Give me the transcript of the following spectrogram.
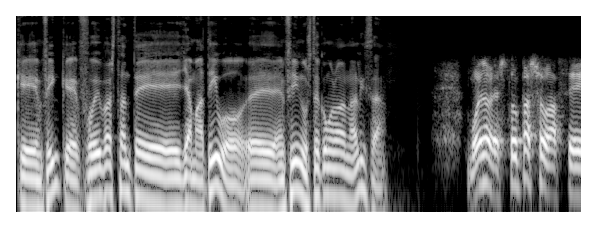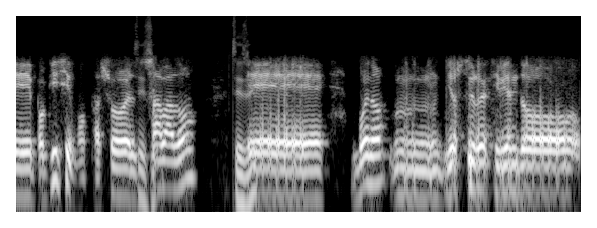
que, en fin, que fue bastante llamativo. Eh, en fin, ¿usted cómo lo analiza? Bueno, esto pasó hace poquísimo, pasó el Sí, sí. sábado. Eh, bueno, mm, yo estoy recibiendo,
